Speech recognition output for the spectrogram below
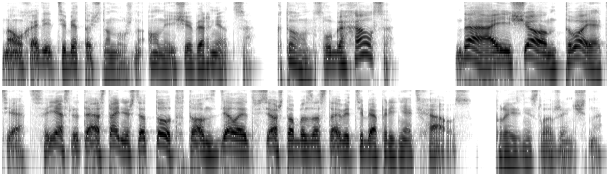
Но уходить тебе точно нужно, он еще вернется. Кто он, слуга хаоса? Да, а еще он твой отец. Если ты останешься тут, то он сделает все, чтобы заставить тебя принять хаос», — произнесла женщина.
